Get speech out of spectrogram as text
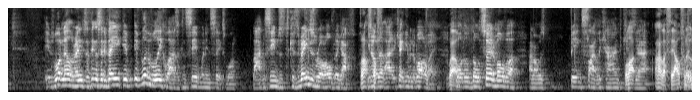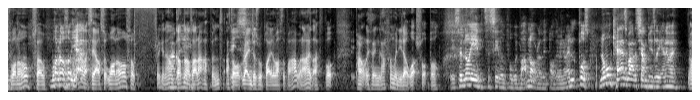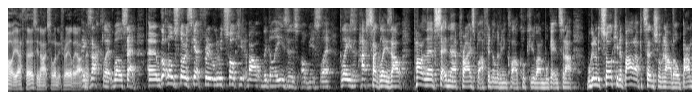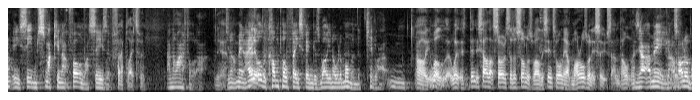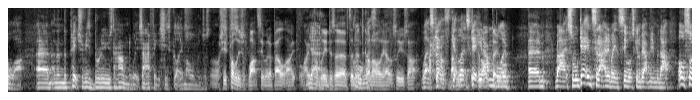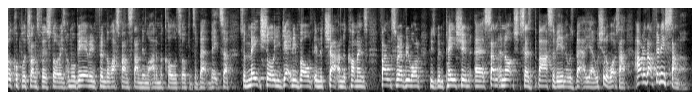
it was 1-0 to Rangers. I think I said, if they, if, if Liverpool equalise, I can see him winning 6-1. Like, I can see him just, because the Rangers were all over the gaff. Well, you know, tough. like, kept giving the ball away. Well- Thought they'll, they'll turn him over, and I was being slightly kind, Well, I, yeah. I left the house and it was 1-0, so... 1-0, yeah. I left the house at 1-0, so frigging hell, I God knows how that happened. I thought Rangers were playing them off the park when I left, but apparently things happen when you don't watch football. It's annoying to see Liverpool win, but I'm not really bothered anyway. And plus, no one cares about the Champions League anyway. Oh yeah, Thursday night, so when it's really out? Exactly. Well said. Uh, we've got loads of stories to get through. We're going to be talking about the Glazers, obviously. Glazers, hashtag Glazers out. Apparently they've set in their price, but I think they're living in cloud cuckoo land. We'll get into that. We're going to be talking about that potential Ronaldo ban. You seen him smacking that phone last season. Fair play to him. I know I thought that. Yeah. Do you know what I mean? I hate all the compo face thing as well, you know, with a mum and the kid like, mm. Oh, well, uh, didn't he sell that story to the Sun as well? They seem to only have morals when it suits them, don't they? you know I mean? That's horrible, that. Um, and then the picture of his bruised hand, which I think she's got him home and just... Oh, she's probably just whacked him with a belt like, like Yeah. probably deserved and Come then on, gone, oh yeah, let's use that. Let's I get, get let's it. They get your hand blue. one. Um, right, so we'll get into that anyway and see what's going to be happening with that. Also, a couple of transfer stories, and we'll be hearing from the last fan standing, like Adam McKola talking to BetVictor. So make sure you're getting involved in the chat and the comments. Thanks for everyone who's been patient. Uh, Santa Notch says Barca v Inter was better. Yeah, we should have watched that. How did that finish, Santa?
